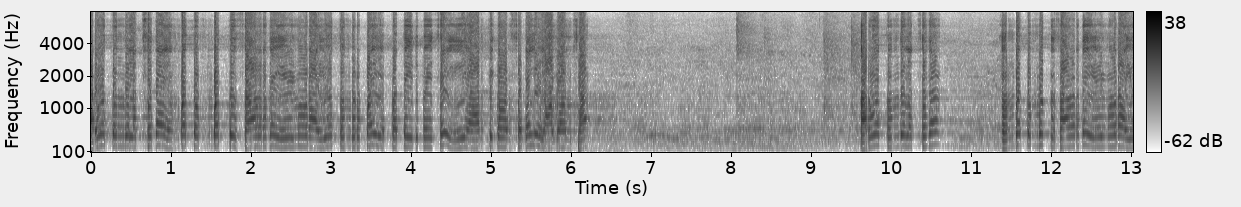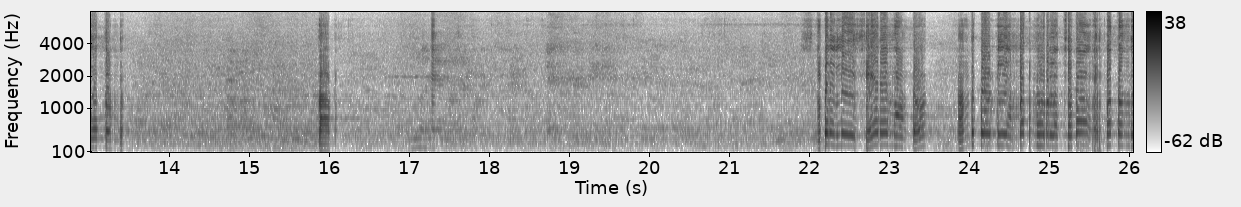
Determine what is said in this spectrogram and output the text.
ಅರವತ್ತೊಂದು ಲಕ್ಷದ ಎಂಬತ್ತೊಂಬತ್ತು ಸಾವಿರದ ಏಳ್ನೂರ ಐವತ್ತೊಂದು ರೂಪಾಯಿ ಎಪ್ಪತ್ತೈದು ಪೈಸೆ ಈ ಆರ್ಥಿಕ ವರ್ಷದಲ್ಲಿ ಲಾಭಾಂಶ. ಅರವತ್ತೊಂದು ಲಕ್ಷದ ಎಂಬತ್ತೊಂಬತ್ತು ಸಾವಿರದ ಏಳ್ನೂರ ಐವತ್ತೊಂದು. ಇದರಲ್ಲಿ ಶೇರ್ ಅಮೌಂಟ್ ಒಂದು ಕೋಟಿ ಎಂಬತ್ಮೂರು ಲಕ್ಷದ ಎಪ್ಪತ್ತೊಂದು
